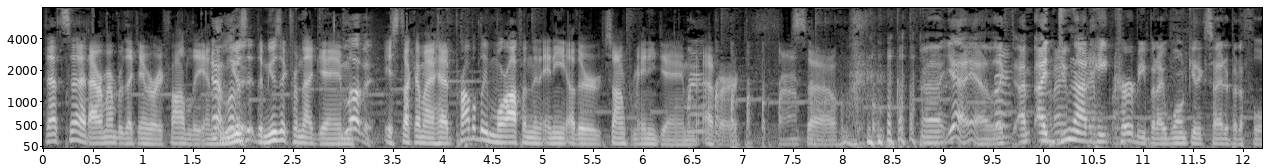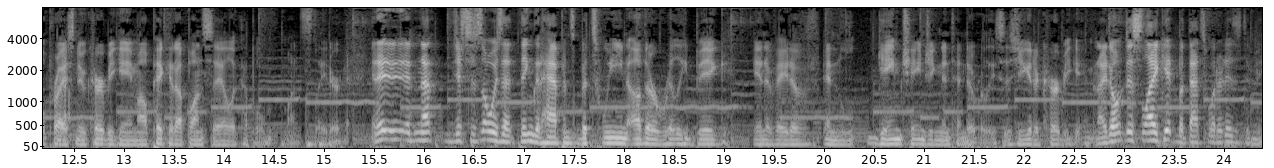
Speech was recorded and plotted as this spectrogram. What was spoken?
That said, I remember that game very fondly, and Yeah, the music it. the music from that game Love it. is stuck in my head probably more often than any other song from any game ever. so Uh, yeah, yeah. Like I, I do not hate Kirby, but I won't get excited about a full price new Kirby game. I'll pick it up on sale a couple months later. And it, it not just is always that thing that happens between other really big, innovative, and game changing Nintendo releases. You get a Kirby game, and I don't dislike it, but that's what it is to me.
